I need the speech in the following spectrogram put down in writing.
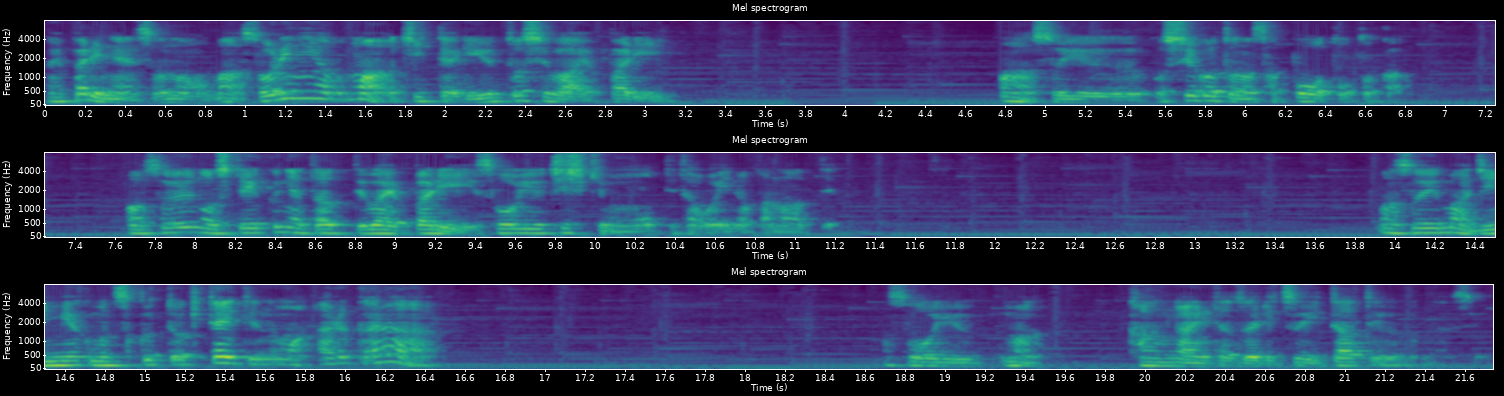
やっぱりね、その、まあそれに、まあ陥った理由としては、やっぱり、まあそういうお仕事のサポートとか、まあそういうのをしていくにあたっては、やっぱりそういう知識も持ってた方がいいのかなって。まあそういうまあ人脈も作っておきたいっていうのもあるから、そういう、まあ考えにたどり着いたという部分なんですよ。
